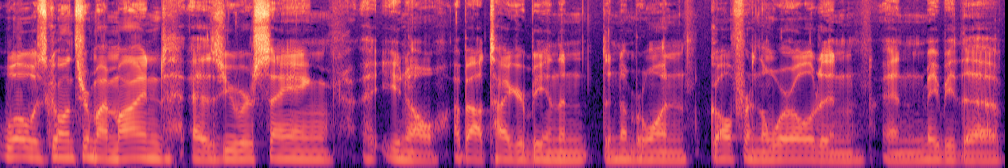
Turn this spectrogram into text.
what was going through my mind as you were saying, you know, about Tiger being the, the number one golfer in the world, and and maybe the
